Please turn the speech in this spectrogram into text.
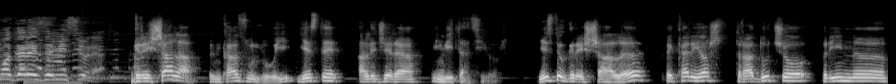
moderez emisiunea. Greșeala, în cazul lui, este alegerea invitațiilor. Este o greșeală pe care eu aș traduce-o prin uh,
